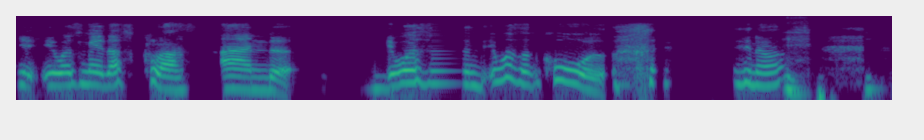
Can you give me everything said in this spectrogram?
It, it was made of cloth, and it wasn't it wasn't cool, you know.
